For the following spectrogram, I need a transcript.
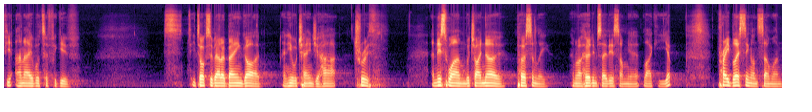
if you're unable to forgive. He talks about obeying God and he will change your heart. Truth. And this one, which I know personally, and when I heard him say this, I'm like, yep. Pray blessing on someone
